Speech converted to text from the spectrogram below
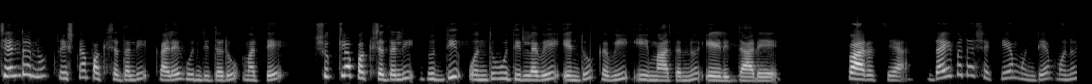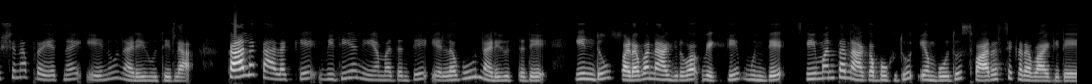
ಚಂದ್ರನು ಕೃಷ್ಣ ಪಕ್ಷದಲ್ಲಿ ಕಳೆಗುಂದಿದರು ಮತ್ತೆ ಶುಕ್ಲ ಪಕ್ಷದಲ್ಲಿ ವೃದ್ಧಿ ಹೊಂದುವುದಿಲ್ಲವೇ ಎಂದು ಕವಿ ಈ ಮಾತನ್ನು ಹೇಳಿದ್ದಾರೆ. ಸ್ವಾರಸ್ಯ. ದೈವದ ಶಕ್ತಿಯ ಮುಂದೆ ಮನುಷ್ಯನ ಪ್ರಯತ್ನ ಏನೂ ನಡೆಯುವುದಿಲ್ಲ. ಕಾಲ ಕಾಲಕ್ಕೆ ವಿಧಿಯ ನಿಯಮದಂತೆ ಎಲ್ಲವೂ ನಡೆಯುತ್ತದೆ. ಇಂದು ಬಡವನಾಗಿರುವ ವ್ಯಕ್ತಿ ಮುಂದೆ ಶ್ರೀಮಂತನಾಗಬಹುದು ಎಂಬುದು ಸ್ವಾರಸ್ಯಕರವಾಗಿದೆ.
